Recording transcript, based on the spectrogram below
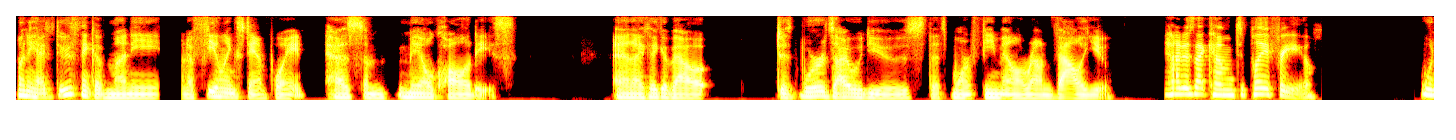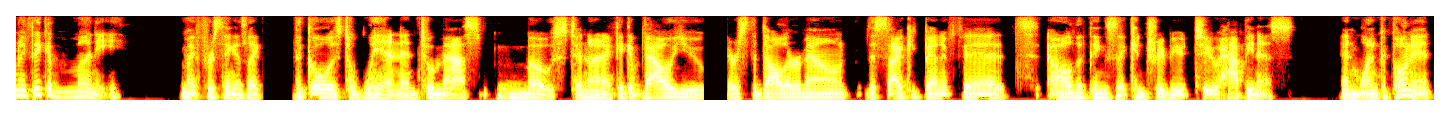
Funny, I do think of money on a feeling standpoint has some male qualities. And I think about just words I would use that's more female around value. How does that come to play for you? When I think of money, my first thing is like the goal is to win and to amass most. And when I think of value, there's the dollar amount, the psychic benefit, all the things that contribute to happiness. And one component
